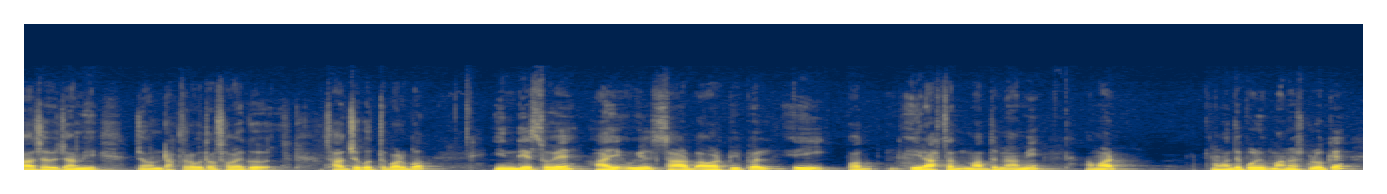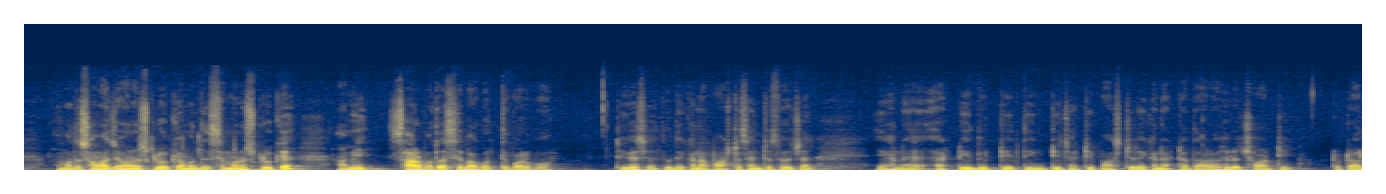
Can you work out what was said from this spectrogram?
কাজ হবে যে আমি যখন ডাক্তার হব তখন সবাইকে সাহায্য করতে পারব। In this way I will serve our people এই পদ, এই রাস্তার মাধ্যমে আমি আমার, আমাদের মানুষগুলোকে, আমাদের সমাজের মানুষগুলোকে, আমাদের দেশের মানুষগুলোকে আমি সার্ভ অর্থাৎ সেবা করতে পারব। ঠিক আছে? তো দেখে না পাঁচটা সেন্টেন্স হয়েছে। এখানে একটি, দুটি, তিনটি, চারটি পাঁচটি এখানে একটা দেওয়া হয়েছিল ছটি total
